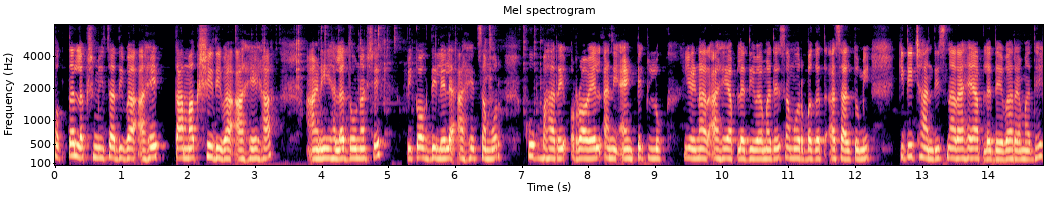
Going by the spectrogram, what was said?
फक्त लक्ष्मीचा दिवा आहे कामाक्षी दिवा आहे हा. आणि ह्याला दोन असे पिकॉक दिलेले आहेत समोर. खूप भारी रॉयल आणि अँटिक लुक येणार आहे आपल्या दिव्यामध्ये. समोर बघत असाल तुम्ही किती छान दिसणार आहे आपल्या देवाऱ्यामध्ये.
